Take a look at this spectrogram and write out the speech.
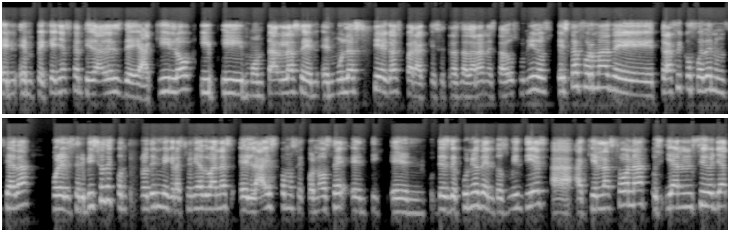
en, pequeñas cantidades de a kilo y, montarlas en, en, mulas ciegas para que se trasladaran a Estados Unidos. Esta forma de tráfico fue denunciada por el Servicio de Control de Inmigración y Aduanas, el ICE, como se conoce, en, desde junio del 2010 aquí en la zona, pues ya han sido ya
